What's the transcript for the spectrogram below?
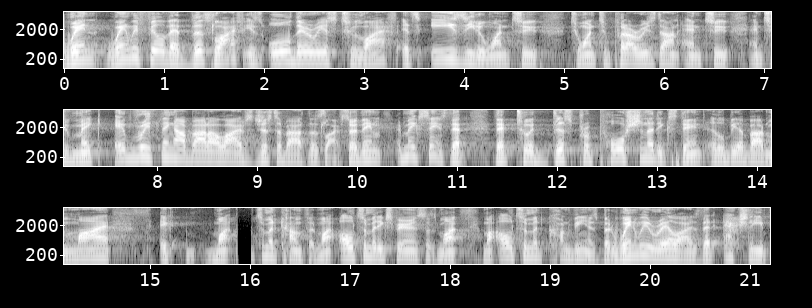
When, when we feel that this life is all there is to life, it's easy to want to, to want to put our roots down and to, and to make everything about our lives just about this life. So then it makes sense that, that to a disproportionate extent, it'll be about my, my ultimate comfort, my ultimate experiences, my, my ultimate convenience. But when we realize that actually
